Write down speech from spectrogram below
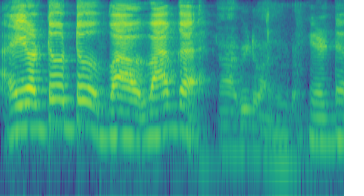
അയ്യോട്ട് വിട്ടു വാഗ ஆ வீடு வாங்க வீடு ഇട്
